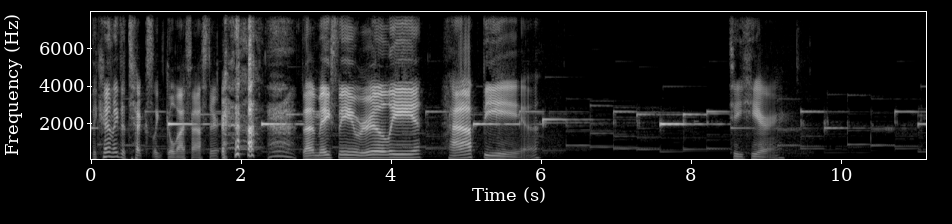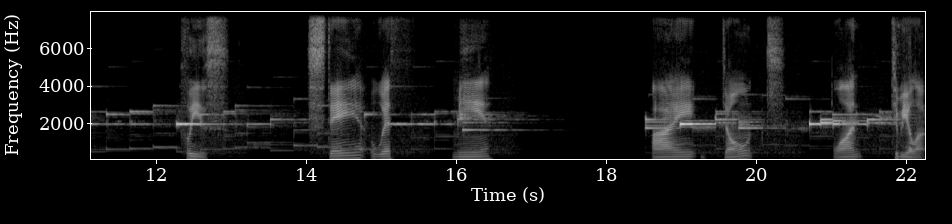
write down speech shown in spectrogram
They couldn't make the text like go by faster. that makes me really happy to hear. Please stay with me I don't want to be alone.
